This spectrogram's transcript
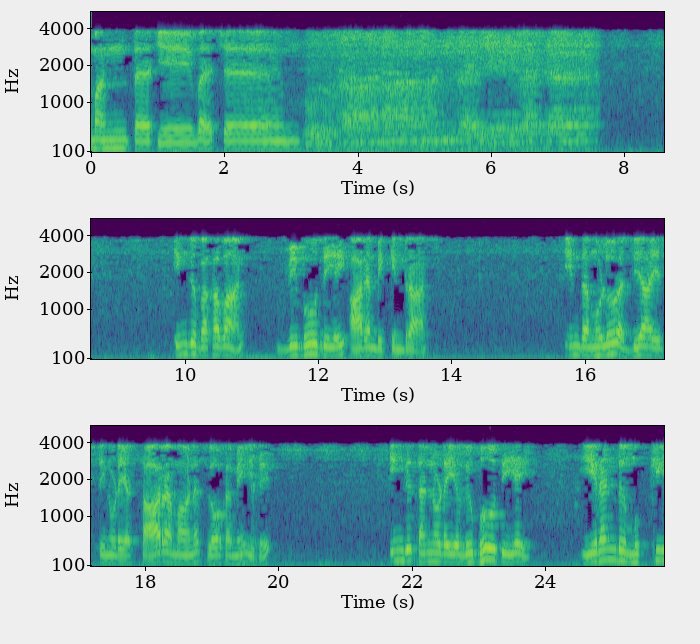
भूतानामन्त एव च இங்கு பகவான் விபூதியை ஆரம்பிக்கின்றார் இந்த முழு அத்தியாயத்தினுடைய சாரமான ஸ்லோகமே இது இங்கு தன்னுடைய விபூதியை இரண்டு முக்கிய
